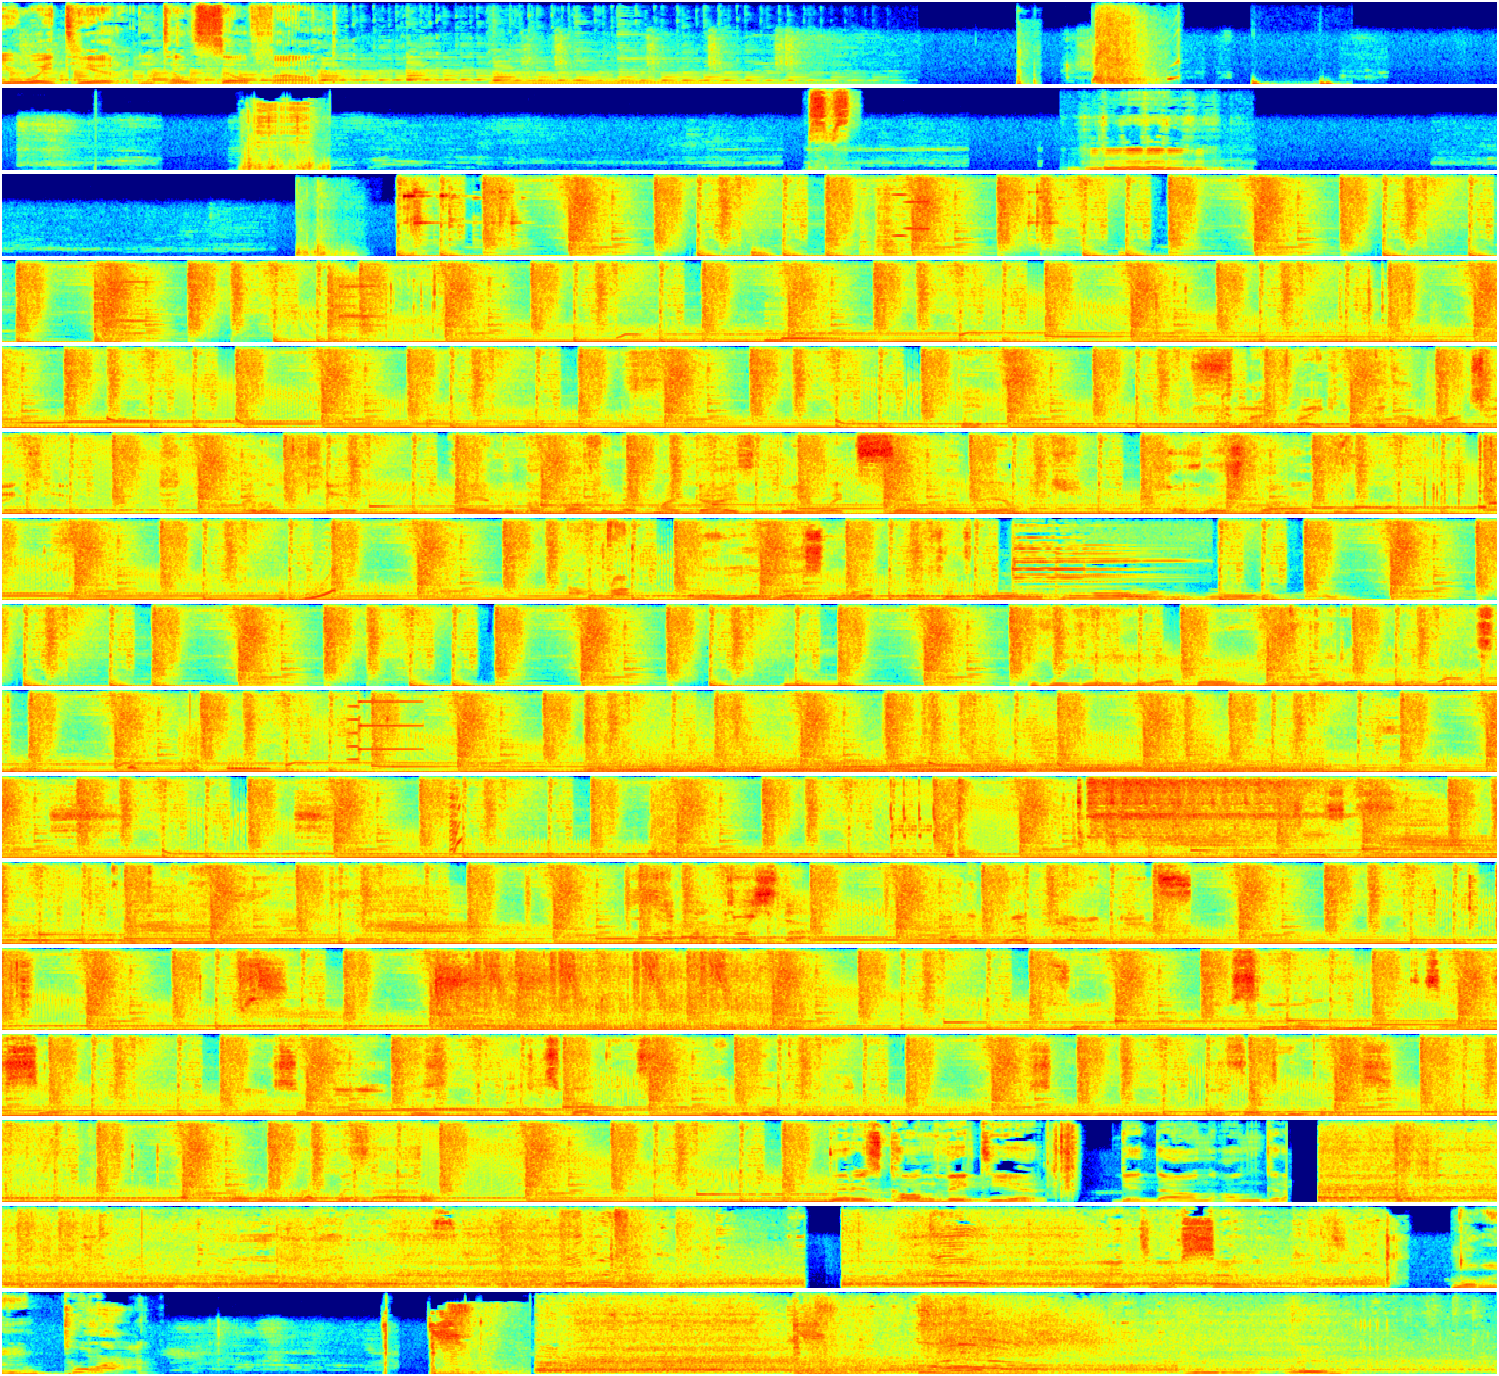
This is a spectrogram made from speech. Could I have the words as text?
You wait here until cell found. Thanks. ended up buffing up my guys and doing like 70 damage. That's funny. Oh yeah, that's not. Okay. Mm. If we give you a there, you can get in inmates is cell. Yeah, some idiot. Wait, I just grabbed these. Maybe they'll come in handy. I thought you was. Well, we work with that. There is convict here. Get down on ground. Back to your cell, inmate. Boing. You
